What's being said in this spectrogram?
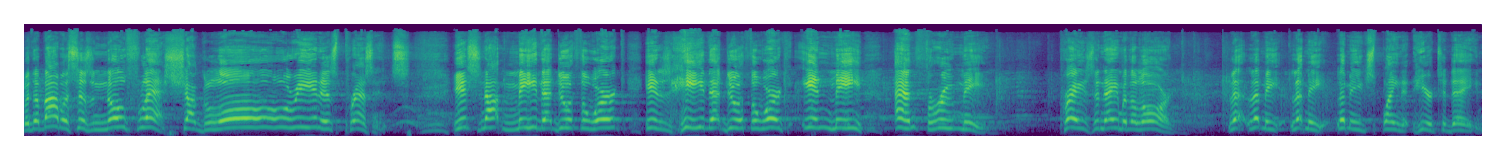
But the Bible says, No flesh shall glory in his presence. It's not me that doeth the work, it is he that doeth the work in me and through me. Praise the name of the Lord. Let, let, me, let, me, let me explain it here today.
